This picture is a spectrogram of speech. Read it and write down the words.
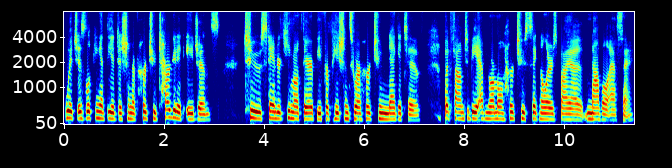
which is looking at the addition of HER2 targeted agents to standard chemotherapy for patients who are HER2 negative, but found to be abnormal HER2 signalers by a novel assay.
